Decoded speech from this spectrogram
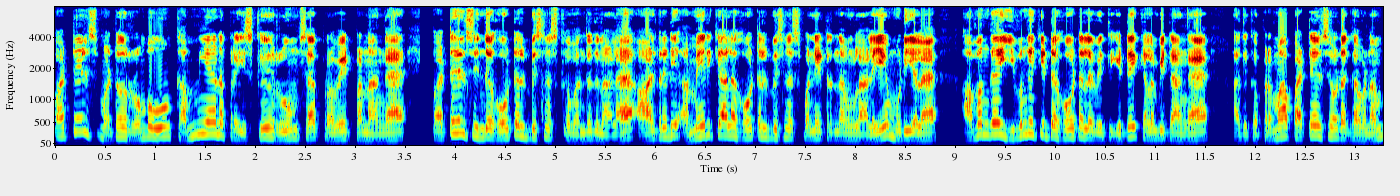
பட்டேல்ஸ் மட்டும் ரொம்பவும் கம்மியான பிரைஸ்க்கு ரூம்ஸை ப்ரொவைட் பண்ணாங்க. பட்டேல்ஸ் இந்த ஹோட்டல் பிஸ்னஸ்க்கு வந்ததுனால ஆல்ரெடி அமெரிக்காவில் ஹோட்டல் பிஸ்னஸ் பண்ணிட்டு இருந்தவங்களாலேயே முடியல. அவங்க இவங்க கிட்ட ஹோட்டலை வித்துக்கிட்டு கிளம்பிட்டாங்க. அதுக்கப்புறமா பட்டேல்ஸோட கவனம்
